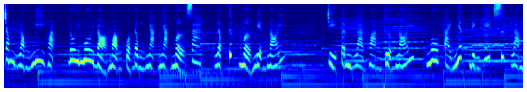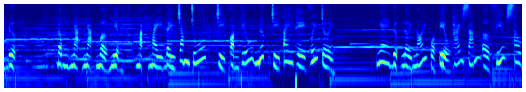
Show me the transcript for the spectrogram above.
Trong lòng nghi hoặc, đôi môi đỏ mọng của đồng nhạc nhạc mở ra, Lập tức mở miệng nói chỉ cần là hoàng thượng nói, Ngô tài nhất định hết sức làm được. Đồng nhạc nhạc mở miệng, Mặt mày đầy chăm chú, Chỉ còn thiếu nước chỉ tay thề với trời. Nghe được lời nói của tiểu thái giám ở phía sau,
